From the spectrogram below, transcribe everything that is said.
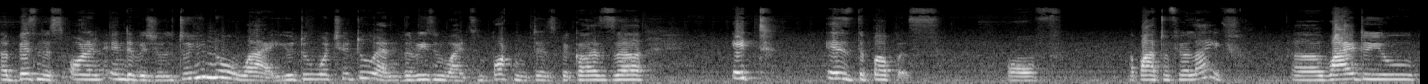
a business, or an individual? Do you know why you do what you do? And the reason why it's important is because uh, it is the purpose of a part of your life. Uh, why do you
